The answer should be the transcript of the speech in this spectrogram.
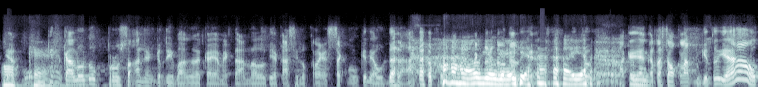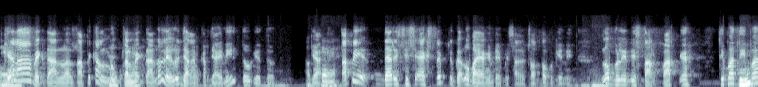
Ya, Oke. mungkin kalau lu perusahaan yang gede banget kayak McDonald dia kasih lu kresek mungkin ya udahlah. Oke, oke, kali iya. ya. Iya. Gitu. Pakai yang kertas coklat begitu ya oke Iya. lah McDonald. Tapi kalau lu bukan Oke. McDonald ya lu jangan kerjain itu gitu. Oke. Ya. Tapi dari sisi ekstrim juga lu bayangin deh misalnya contoh begini. Lu beli di Starbucks ya tiba-tiba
